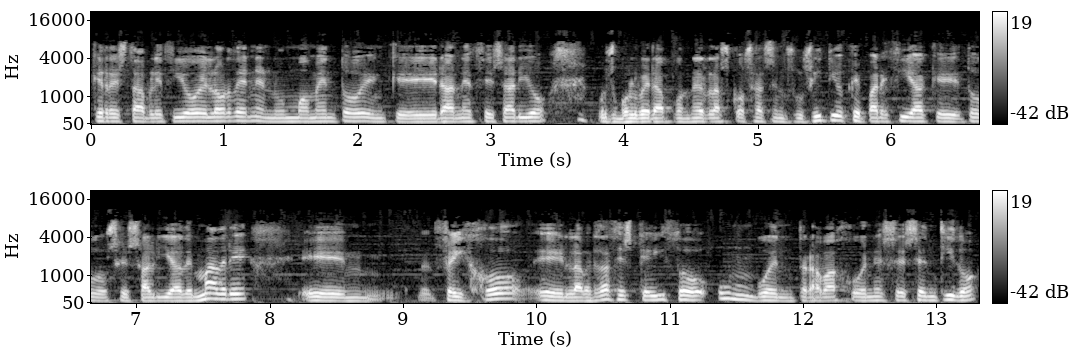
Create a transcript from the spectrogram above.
que restableció el orden en un momento en que era necesario pues volver a poner las cosas en su sitio, que parecía que todo se salía de madre. Eh, Feijó, eh, la verdad es que hizo un buen trabajo en ese sentido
